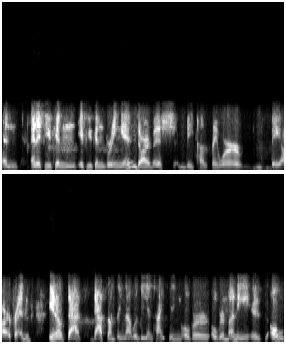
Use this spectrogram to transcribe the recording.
and and if you can if you can bring in Darvish because they were they are friends, you know that that's something that would be enticing over over money. Is oh,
